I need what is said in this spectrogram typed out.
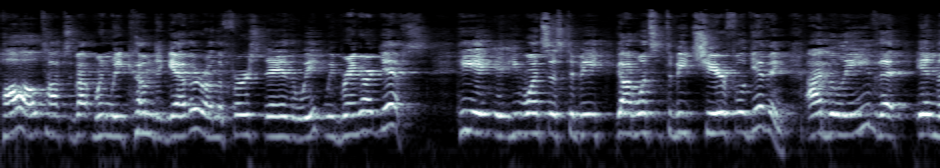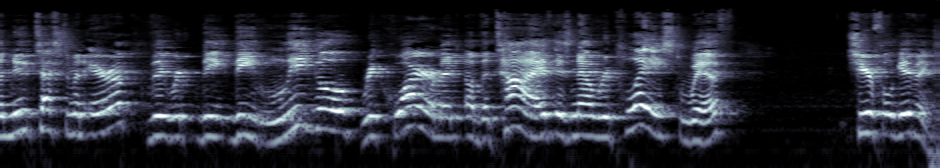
Paul talks about when we come together on the first day of the week, we bring our gifts. He, he wants us to be, God wants us to be cheerful giving. I believe that in the New Testament era, the, the, the legal requirement of the tithe is now replaced with cheerful giving.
